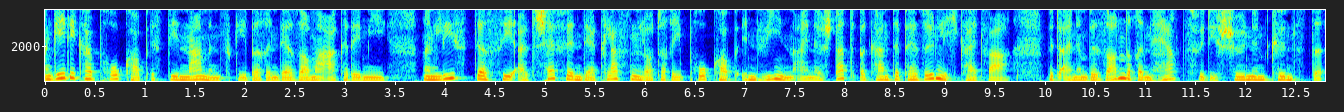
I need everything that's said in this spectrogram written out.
Angelika Prokop ist die Namensgeberin der Sommerakademie. Man liest, dass sie als Chefin der Klassenlotterie Prokop in Wien eine stadtbekannte Persönlichkeit war, mit einem besonderen Herz für die schönen Künste,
